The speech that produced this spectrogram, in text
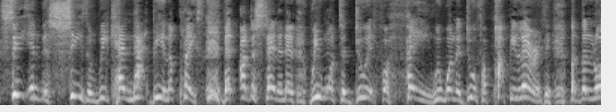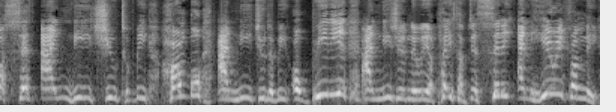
See, in this season, we cannot be in a place that understanding that we want to do it for fame, we want to do it for popularity. But the Lord says, I need you to be humble, I need you to be obedient, I need you to be a place of just sitting and hearing from me.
